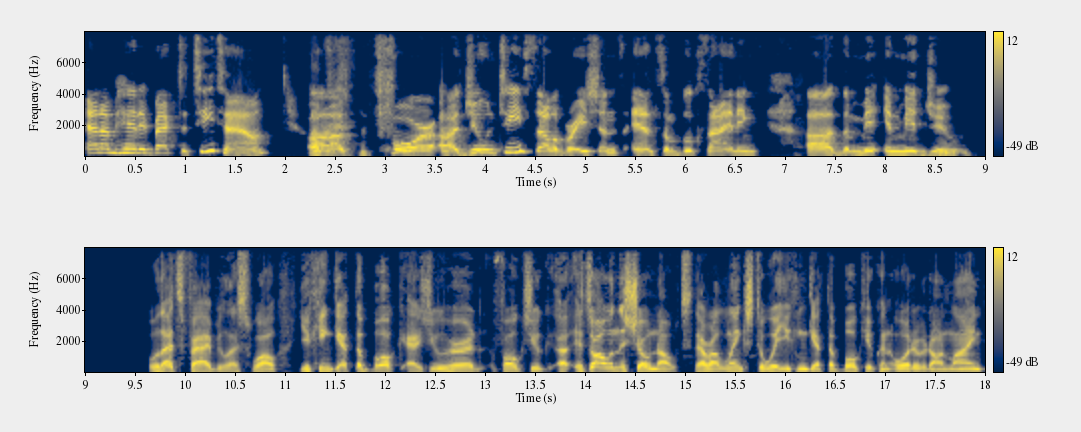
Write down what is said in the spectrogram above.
And I'm headed back to T Town uh, okay. uh, for uh, Juneteenth celebrations and some book signings uh, the mid, in mid June. Well, that's fabulous. Well, you can get the book, as you heard, folks. You, uh, it's all in the show notes. There are links to where you can get the book. You can order it online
